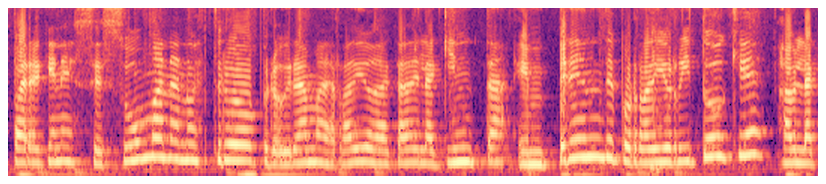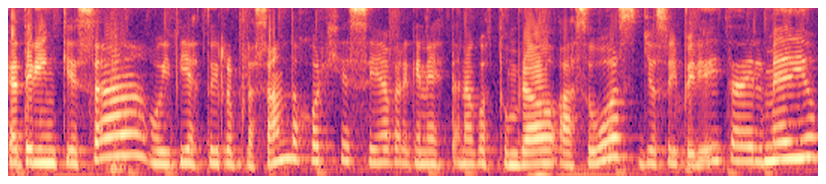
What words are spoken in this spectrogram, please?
Para quienes se suman a nuestro programa de radio de acá de la Quinta Emprende por Radio Ritoque, habla Catherine Quesada. Hoy día estoy reemplazando Jorge Sea para quienes están acostumbrados a su voz. Yo soy periodista del medio,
